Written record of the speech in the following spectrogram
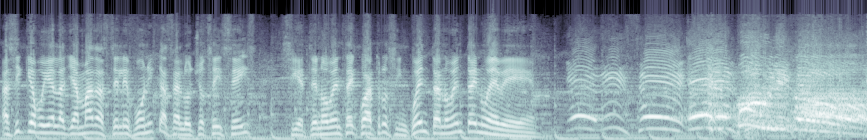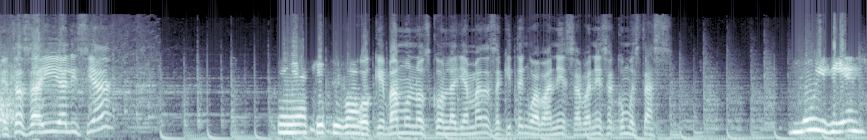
Así que voy a las llamadas telefónicas al 866-794-5099. ¿Qué dice el público? ¿Estás ahí, Alicia? Y aquí sigo. Ok, vámonos con las llamadas. Aquí tengo a Vanessa. Vanessa, ¿cómo estás? Muy bien.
